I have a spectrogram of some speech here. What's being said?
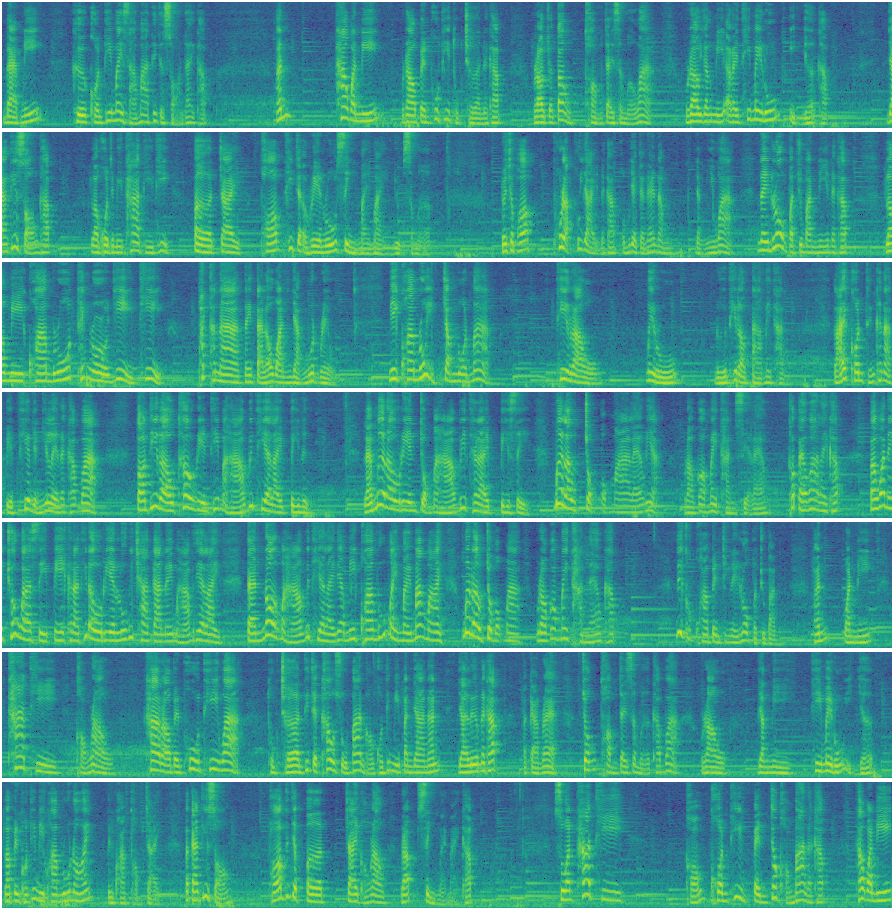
แบบนี้คือคนที่ไม่สามารถที่จะสอนได้ครับ เพราะฉะนั้นถ้าวันนี้เราเป็นผู้ที่ถูกเชิญนะครับ เราจะต้องถ่อมใจเสมอว่า เรายังมีอะไรที่ไม่รู้อีกเยอะครับ อย่างที่สองครับ เราควรจะมีท่าทีที่เปิดใจพร้อมที่จะเรียนรู้สิ่งใหม่ ๆ อยู่เสมอ โดยเฉพาะผู้หลักผู้ใหญ่นะครับ ผมอยากจะแนะนำอย่างนี้ว่า ในโลกปัจจุบันนี้นะครับ เรามีความรู้เทคโนโลยีที่พัฒนาในแต่ละวันอย่างรวดเร็ว มีความรู้อีกจำนวนมาก ที่เราไม่รู้ หรือที่เราตามไม่ทัน หลายคนถึงขนาดเปรียบเทียบอย่างนี้เลยนะครับว่า ตอนที่เราเข้าเรียนที่มหาวิทยาลัยปีหนึ่งและเมื่อเราเรียนจบมหาวิทยาลัยปี 4 เมื่อเราจบออกมาแล้วเนี่ยเราก็ไม่ทันเสียแล้วเขาแปลว่าอะไรครับ แปลว่าในช่วงเวลา 4 ปีขณะที่เราเรียนรู้วิชาการในมหาวิทยาลัย แต่นอกมหาวิทยาลัยเนี่ยมีความรู้ใหม่ ๆ มากมาย เมื่อเราจบออกมา เราก็ไม่ทันแล้วครับ นี่คือความเป็นจริงในโลกปัจจุบันเพราะฉะนั้น วันนี้ท่าทีของเรา ถ้าเราเป็นผู้ที่ว่าถูกเชิญที่จะเข้าสู่บ้านของคนที่มีปัญญานั้น อย่าลืมนะครับ ประการแรก จงถ่อมใจเสมอครับว่า เรายังมีที่ไม่รู้อีกเยอะ เราเป็นคนที่มีความรู้น้อย เป็นความถ่อมใจ ประการที่สองพร้อมที่จะเปิดใจของเรารับสิ่งใหม่ ๆ ครับ ส่วนท่าทีของคนที่เป็นเจ้าของบ้านนะครับ ถ้าวันนี้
